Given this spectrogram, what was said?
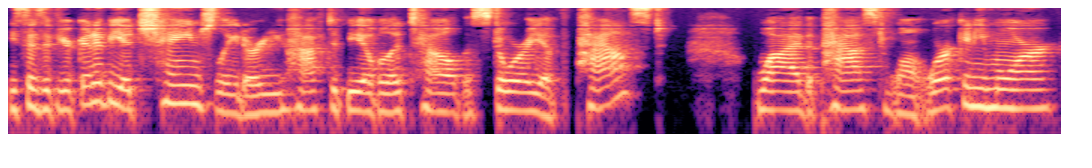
He says if you're going to be a change leader, you have to be able to tell the story of the past, why the past won't work anymore,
